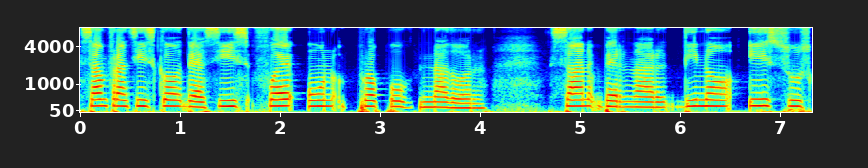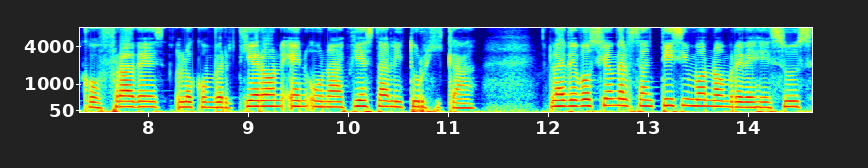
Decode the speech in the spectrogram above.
San Francisco de Asís fue un propugnador. San Bernardino y sus cofrades lo convirtieron en una fiesta litúrgica. La devoción del Santísimo Nombre de Jesús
